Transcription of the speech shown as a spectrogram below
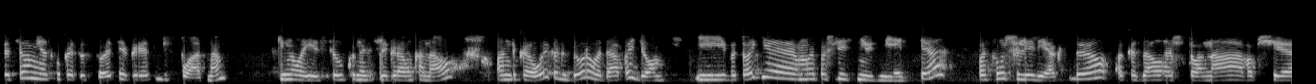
Спросила меня, сколько это стоит. Я говорю, это бесплатно скинула ей ссылку на телеграм-канал. Она такая, ой, как здорово, да, пойдем. И в итоге мы пошли с ней вместе послушали лекцию. Оказалось, что она вообще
